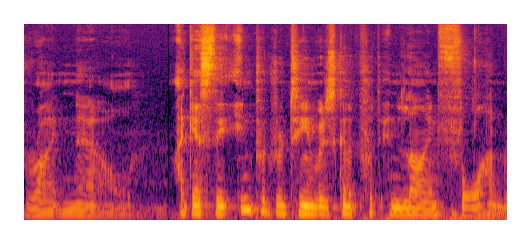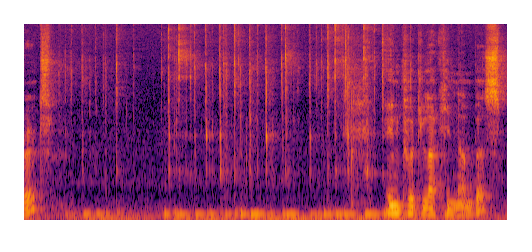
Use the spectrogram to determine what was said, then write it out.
right now. I guess the input routine we're just going to put in line 400. Input lucky numbers.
